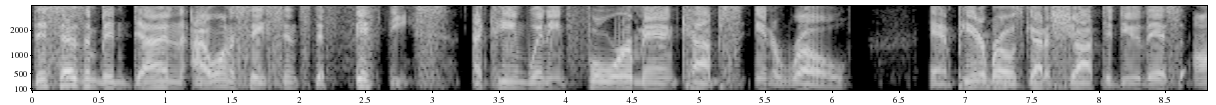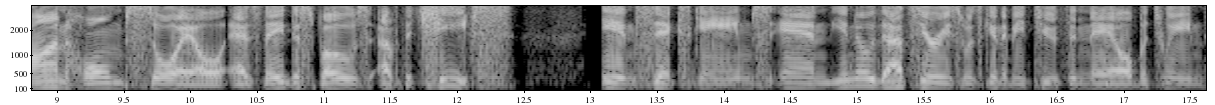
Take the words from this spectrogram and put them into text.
this hasn't been done. I want to say since the '50s, a team winning four Man Cups in a row. And Peterborough's got a shot to do this on home soil as they dispose of the Chiefs in six games. And you know that series was going to be tooth and nail between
